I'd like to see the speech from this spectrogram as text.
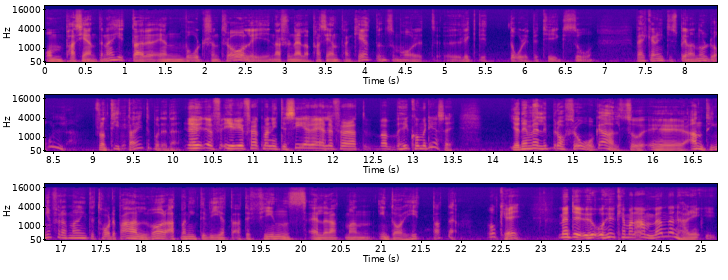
om patienterna hittar en vårdcentral i nationella patientenkäten som har ett riktigt dåligt betyg så verkar det inte spela någon roll. För de tittar inte på det där. Är det för att man inte ser det eller för att, hur kommer det sig? Ja, det är en väldigt bra fråga alltså. Eh, antingen för att man inte tar det på allvar, att man inte vet att det finns eller att man inte har hittat det. Okej. Okay. Men du, och hur kan man använda den här i,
